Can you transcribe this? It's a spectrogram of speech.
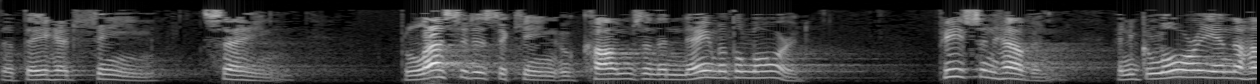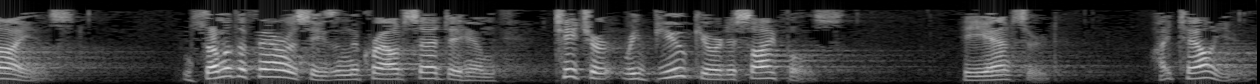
that they had seen, saying, Blessed is the King who comes in the name of the Lord. Peace in heaven and glory in the highest. And some of the Pharisees in the crowd said to him, Teacher, rebuke your disciples. He answered, I tell you,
